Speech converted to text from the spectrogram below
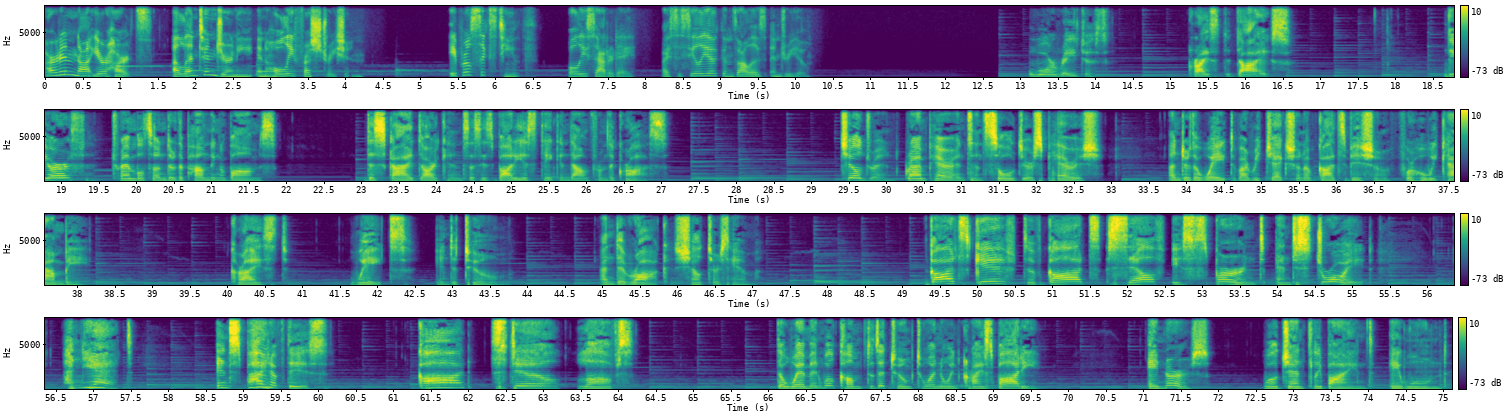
Harden not your hearts, a Lenten journey in holy frustration. April 16th, Holy Saturday, by Cecilia Gonzalez Andrieu. War rages. Christ dies. The earth trembles under the pounding of bombs. The sky darkens as his body is taken down from the cross. Children, grandparents, and soldiers perish under the weight of our rejection of God's vision for who we can be. Christ waits in the tomb, and the rock shelters him. God's gift of God's self is spurned and destroyed. And yet, in spite of this, God still loves. The women will come to the tomb to anoint Christ's body. A nurse will gently bind a wound.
